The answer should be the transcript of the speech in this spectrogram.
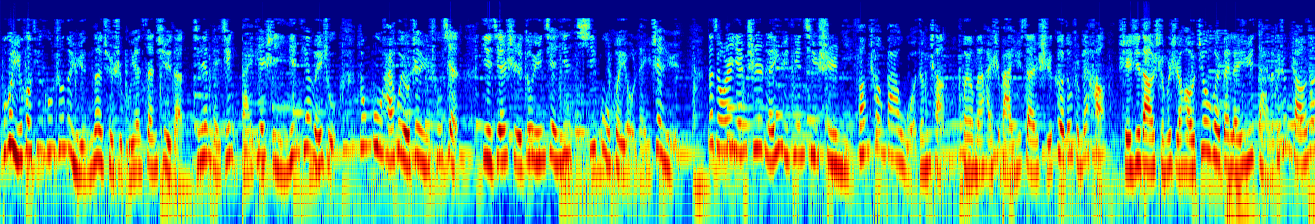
不过雨后天空中的云呢，却是不愿散去的。今天北京白天是以阴天为主，东部还会有阵雨出现，夜间是多云见阴，西部会有雷阵雨。那总而言之，雷雨天气是你方唱罢我登场，朋友们还是把雨伞时刻都准备好，谁知道什么时候就会被雷雨逮了个正着呢？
